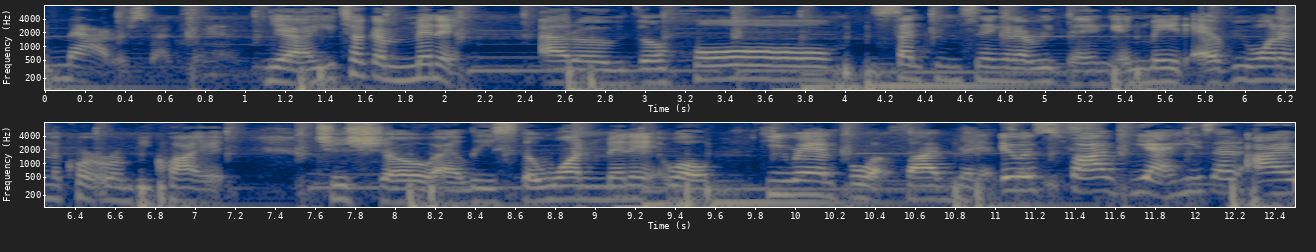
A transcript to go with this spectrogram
mad respect for him. Yeah, he took a minute out of the whole sentencing and everything and made everyone in the courtroom be quiet to show at least the one minute. Well, he ran for what, five minutes? It was least. five. Yeah, he said, "I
